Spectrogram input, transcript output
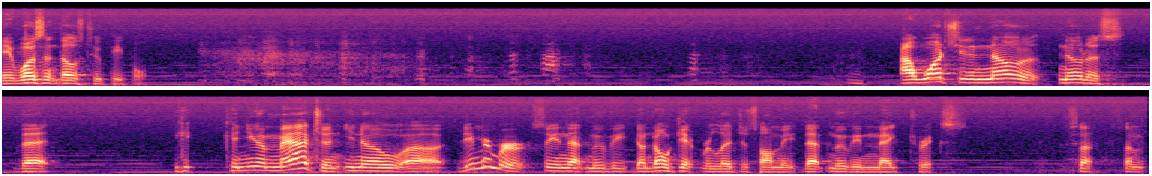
it wasn't those two people. I want you to know, notice that can you imagine? You know, uh, do you remember seeing that movie? Don't, don't get religious on me. That movie Matrix. Some, some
